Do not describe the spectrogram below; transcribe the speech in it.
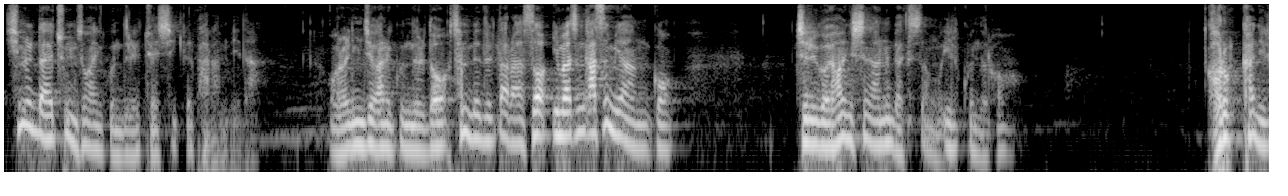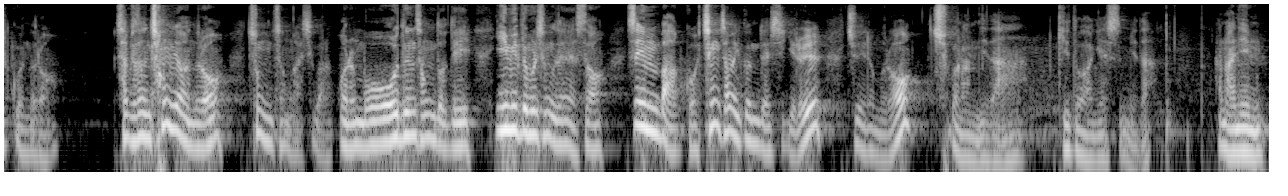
힘을 다해 충성한 일꾼들이 되시길 바랍니다. 오늘 임재관 일꾼들도 선배들 따라서 이 말씀 가슴에 안고 즐거워 헌신하는 백성 일꾼으로 거룩한 일꾼으로 사비선 청년으로 바랍니다. 오늘 모든 성도들이 이 믿음을 충성해서 쓰임 받고 칭찬의 일꾼 되시기를 주 이름으로 축원합니다. 기도하겠습니다. 하나님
